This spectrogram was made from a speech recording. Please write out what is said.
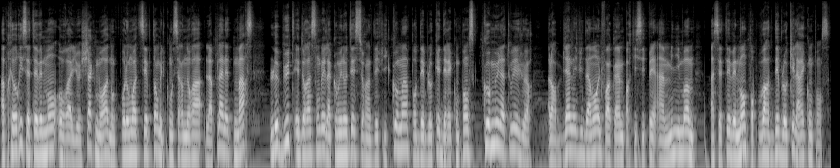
A priori, cet événement aura lieu chaque mois, donc pour le mois de septembre, il concernera la planète Mars. Le but est de rassembler la communauté sur un défi commun pour débloquer des récompenses communes à tous les joueurs. Alors bien évidemment, il faudra quand même participer un minimum à cet événement pour pouvoir débloquer la récompense.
